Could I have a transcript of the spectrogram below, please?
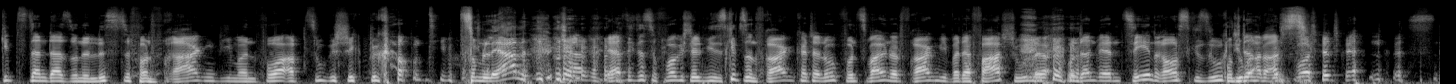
gibt es dann da so eine Liste von Fragen, die man vorab zugeschickt bekommt? Zum Lernen? ja, er hat sich das so vorgestellt, wie es gibt so einen Fragenkatalog von 200 Fragen wie bei der Fahrschule und dann werden 10 rausgesucht, Und die dann beantwortet werden müssen.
